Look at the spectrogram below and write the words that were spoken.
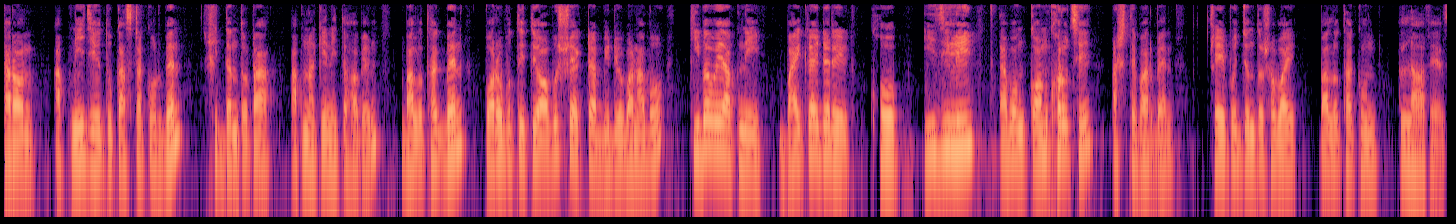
কারণ আপনি যেহেতু কাজটা করবেন, সিদ্ধান্তটা আপনাকে নিতে হবে। ভালো থাকবেন। পরবর্তীতে অবশ্যই একটা ভিডিও বানাবো। কীভাবে আপনি বাইক রাইডারের খুব ইজিলি এবং কম খরচে আসতে পারবেন। সেই পর্যন্ত সবাই ভালো থাকুন। আল্লাহ হাফেজ।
